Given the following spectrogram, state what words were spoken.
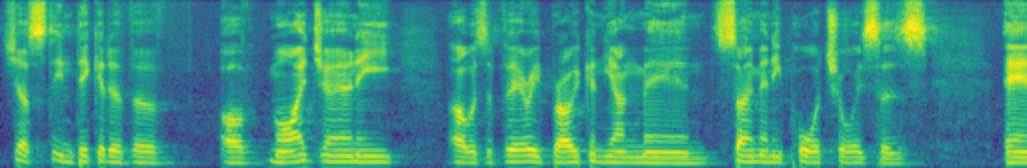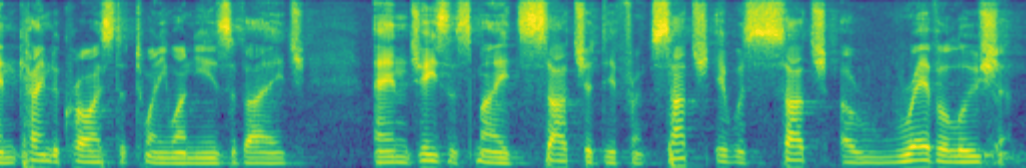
just indicative of, of my journey. I was a very broken young man, so many poor choices, and came to Christ at 21 years of age. And Jesus made such a difference. Such it was such a revolution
